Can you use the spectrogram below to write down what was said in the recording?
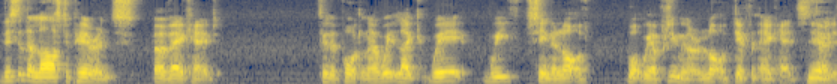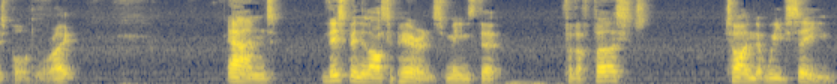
this is the last appearance of Egghead through the portal. Now we like we we've seen a lot of what we are presuming are a lot of different Eggheads Yeah. through this portal, right? And this being the last appearance means that for the first time that we've seen,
